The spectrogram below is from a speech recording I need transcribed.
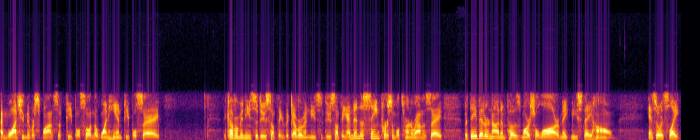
I'm watching the response of people. So on the one hand, people say the government needs to do something. The government needs to do something, and then the same person will turn around and say, "But they better not impose martial law or make me stay home." And so it's like,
